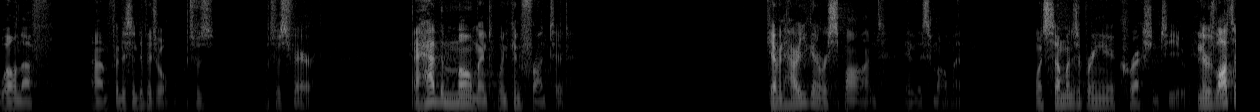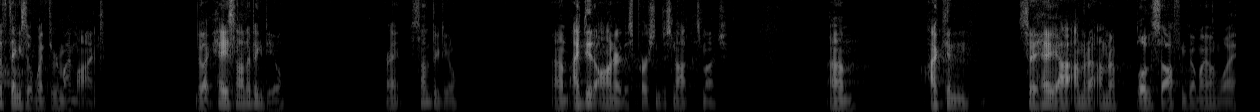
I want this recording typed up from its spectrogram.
well enough um, for this individual, which was, which was fair. And I had the moment when confronted Kevin, how are you going to respond in this moment when someone's bringing a correction to you? And there's lots of things that went through my mind. Be like, hey, it's not a big deal, right? It's not a big deal. Um, I did honor this person, just not as much. Um, I can say, hey, I, am going to I'm going to blow this off and go my own way.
